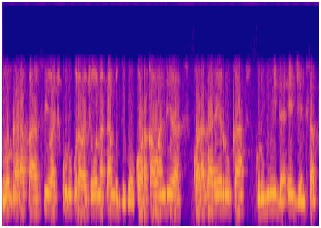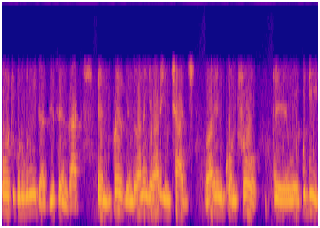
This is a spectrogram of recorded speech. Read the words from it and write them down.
vogara pasi vachikurukura vachiona dambudziko kwarakawandira kwarakareruka kuri kunida agent support kuri kunida this and that. And president vanenge vari in charge vari in control eh, wekuti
